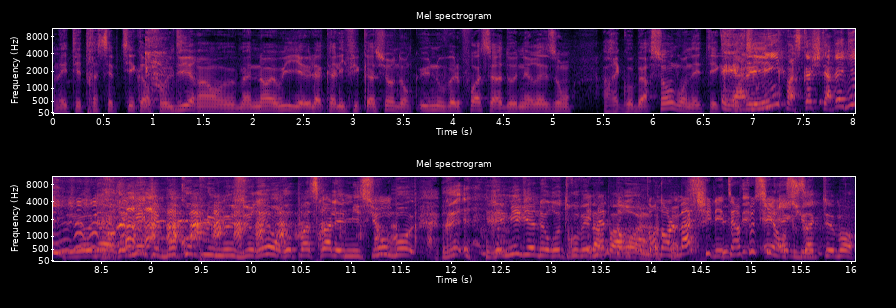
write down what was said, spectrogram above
on a été très sceptique, il hein, faut le dire. Hein. Maintenant, oui, il y a eu la qualification. Donc, une nouvelle fois, ça a donné raison à Rigobert Song, on était critiques. Et à Rémi, parce que je t'avais dit. Rémi était beaucoup plus mesuré, on repassera l'émission. Bon, Rémi vient de retrouver la parole. Pendant, le match, il était un peu silencieux. Exactement.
